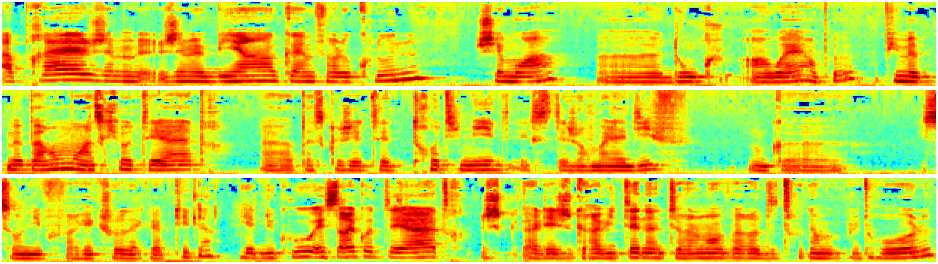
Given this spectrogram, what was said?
Après, j'aimais bien quand même faire le clown chez moi. Euh, donc, ah ouais, un peu. Puis mes, mes parents m'ont inscrit au théâtre euh, parce que j'étais trop timide et que c'était genre maladif. Donc, euh, ils se sont dit, il faut faire quelque chose avec la petite là. Et du coup, et c'est vrai qu'au théâtre, je, allez, je gravitais naturellement vers des trucs un peu plus drôles.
